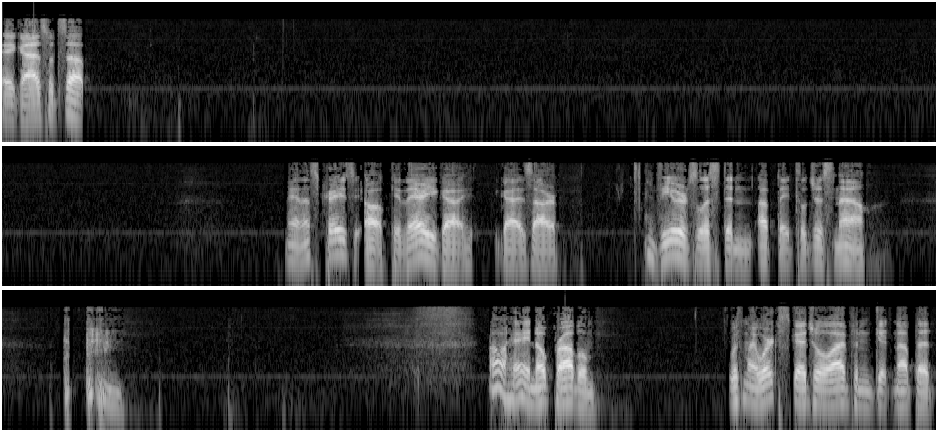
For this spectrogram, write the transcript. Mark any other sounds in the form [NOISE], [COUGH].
Hey guys, what's up? Man, that's crazy. Oh, okay, there you go. You guys are. Viewers list didn't update till just now. [CLEARS THROAT] oh, hey, no problem. With my work schedule, I've been getting up at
